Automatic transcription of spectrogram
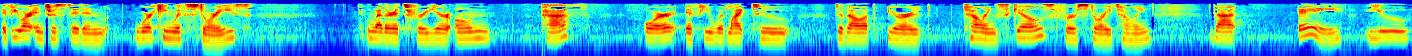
if you are interested in working with stories, whether it's for your own path or if you would like to develop your telling skills for storytelling, that A, you,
